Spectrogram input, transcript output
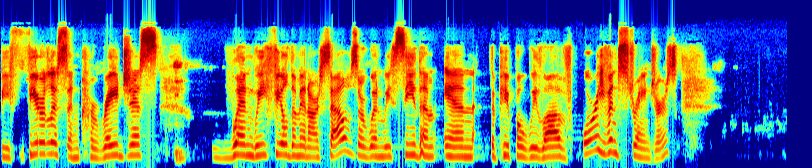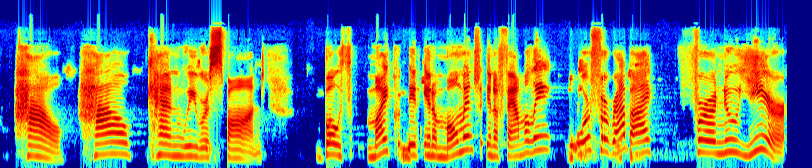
be fearless and courageous when we feel them in ourselves or when we see them in the people we love or even strangers. How? How can we respond? Both in, in a moment in a family or for rabbi for a new year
